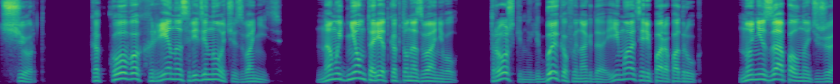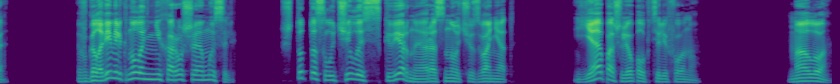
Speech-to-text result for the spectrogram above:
Черт! Какого хрена среди ночи звонить? Нам и днем-то редко кто названивал. Трошкин или Быков иногда, и матери пара подруг. Но не за полночь же. В голове мелькнула нехорошая мысль. Что-то случилось скверное, раз ночью звонят. Я пошлепал к телефону. «Мало»,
